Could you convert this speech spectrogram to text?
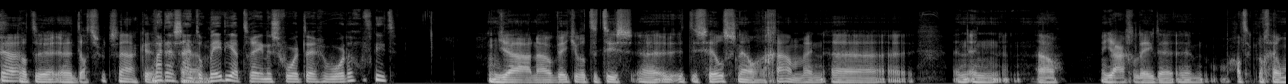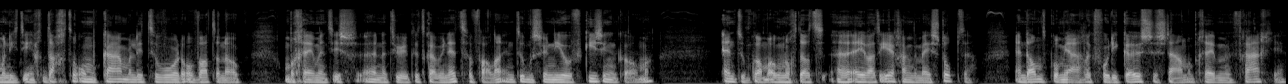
Ja. Dat, eh, eh, dat soort zaken. Maar daar zijn toch mediatrainers voor tegenwoordig, of niet? Ja, nou, weet je wat het is? Het is heel snel gegaan. Mijn, een, nou, een jaar geleden had ik nog helemaal niet in gedachten... om Kamerlid te worden of wat dan ook. Op een gegeven moment is natuurlijk het kabinet gevallen... en toen moesten er nieuwe verkiezingen komen. En toen kwam ook nog dat eh Ewout Eergang ermee stopte. En dan kom je eigenlijk voor die keuze te staan. Op een gegeven moment vraag, je,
